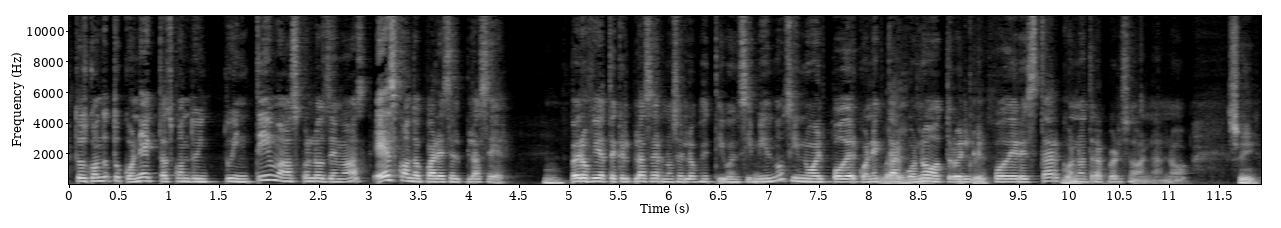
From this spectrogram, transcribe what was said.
Entonces, cuando tú conectas conectas, cuando tú intimas con los demás, es cuando aparece el placer. Mm. Pero fíjate que el placer no es el objetivo en sí mismo, sino el poder conectar con otro, el, poder estar con mm. otra persona, ¿no? Sí,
